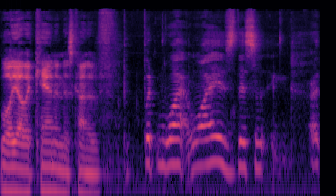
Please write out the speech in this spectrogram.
Well, yeah, the canon is kind of But why why is this? Are,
